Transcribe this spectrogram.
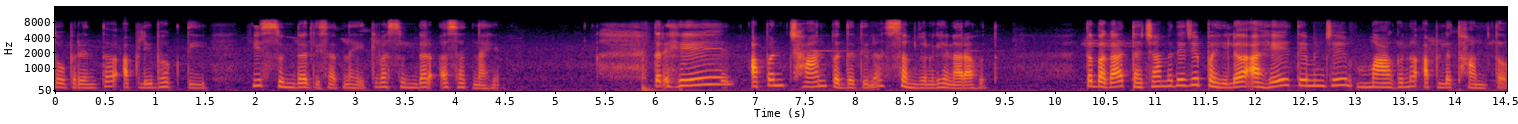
तोपर्यंत आपली भक्ती ही सुंदर दिसत नाही किंवा सुंदर असत नाही. तर हे आपण छान पद्धतीनं समजून घेणार आहोत. तर बघा त्याच्यामध्ये जे पहिलं आहे ते म्हणजे मागणं आपलं थांबतं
